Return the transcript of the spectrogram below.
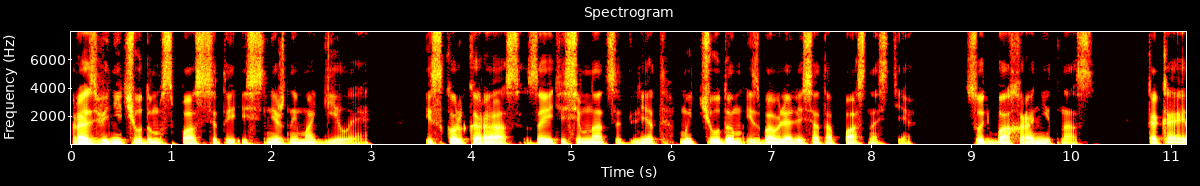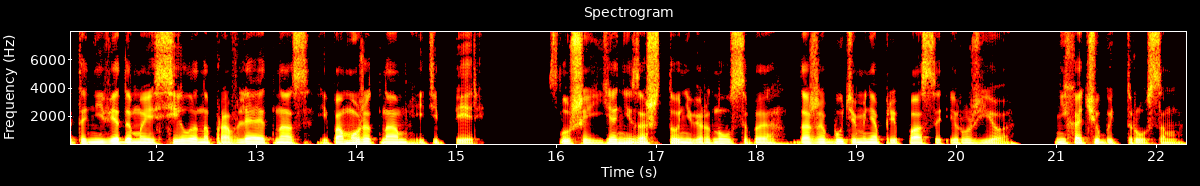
Разве не чудом спасся ты из снежной могилы? И сколько раз за эти 17 лет мы чудом избавлялись от опасности? Судьба хранит нас. Какая-то неведомая сила направляет нас и поможет нам и теперь. Слушай, я ни за что не вернулся бы, даже будь у меня припасы и ружье. Не хочу быть трусом.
